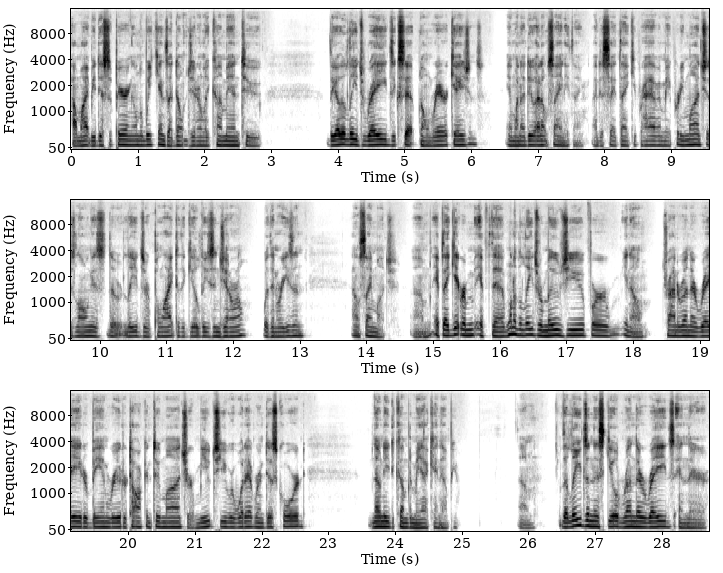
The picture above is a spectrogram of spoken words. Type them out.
I might be disappearing on the weekends. I don't generally come in to the other leads raids except on rare occasions. And when I do, I don't say anything. I just say thank you for having me. Pretty much, as long as the leads are polite to the guildies in general, within reason, I don't say much. Um, if they get rem- if the one of the leads removes you for you know trying to run their raid or being rude or talking too much or mutes you or whatever in Discord, no need to come to me. I can't help you. Um, the leads in this guild run their raids and their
